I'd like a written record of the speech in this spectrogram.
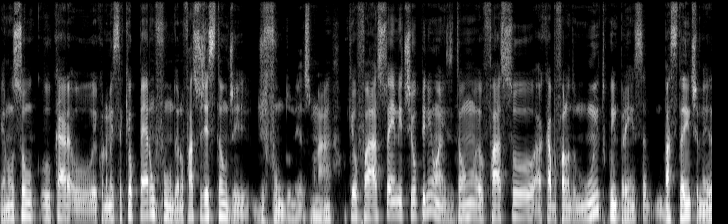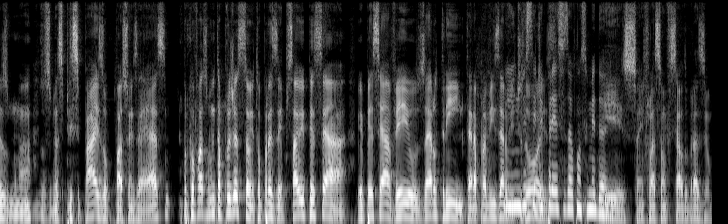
eu não sou o cara, o economista que opera um fundo, eu não faço gestão de, de fundo mesmo, né? O que eu faço é emitir opiniões. Então eu faço, acabo falando muito com a imprensa, bastante mesmo, né? As minhas principais ocupações é essa, porque eu faço muita projeção. Então, por exemplo, sai o IPCA, o IPCA veio veio 0,30, era para vir 0,22. Índice de preços ao consumidor. Isso, a inflação oficial do Brasil.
